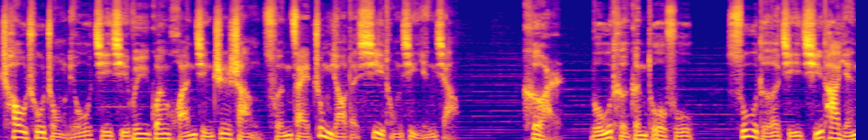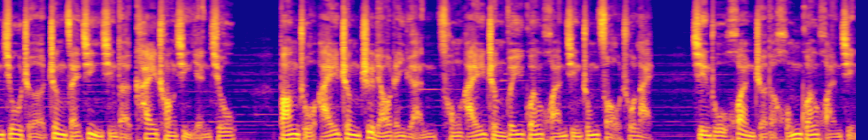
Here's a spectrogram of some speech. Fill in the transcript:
超出肿瘤及其微观环境之上存在重要的系统性影响。科尔、卢特根多夫、苏德及其他研究者正在进行的开创性研究，帮助癌症治疗人员从癌症微观环境中走出来，进入患者的宏观环境，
